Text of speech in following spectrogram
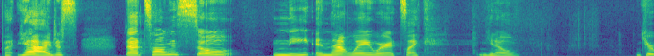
but yeah i just that song is so neat in that way where it's like you know you're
